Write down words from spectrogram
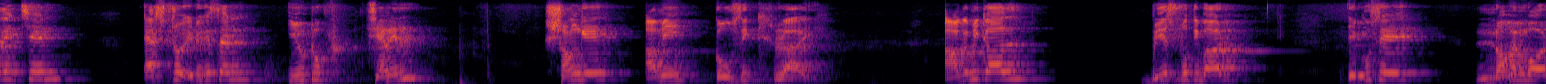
দেখছেন অ্যাস্ট্রো এডুকেশন ইউটিউব চ্যানেল সঙ্গে আমি কৌশিক রায়। আগামীকাল বৃহস্পতিবার একুশে নভেম্বর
